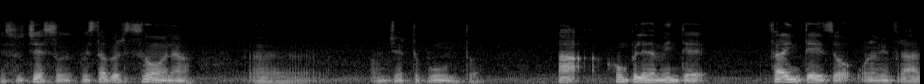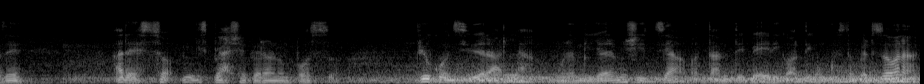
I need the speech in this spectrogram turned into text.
È successo che questa persona eh, a un certo punto ha completamente frainteso una mia frase. Adesso mi dispiace però non posso più considerarla una migliore amicizia, ho tanti bei ricordi con questa persona,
